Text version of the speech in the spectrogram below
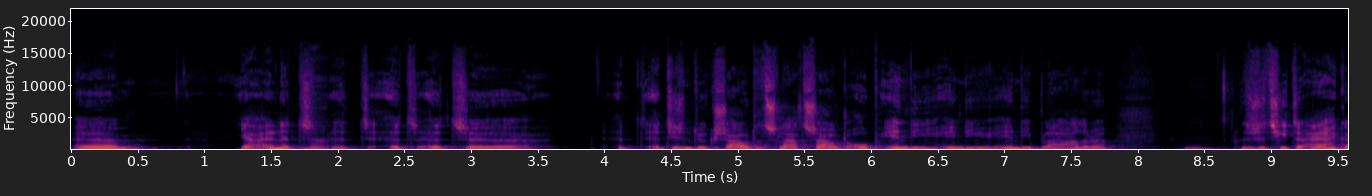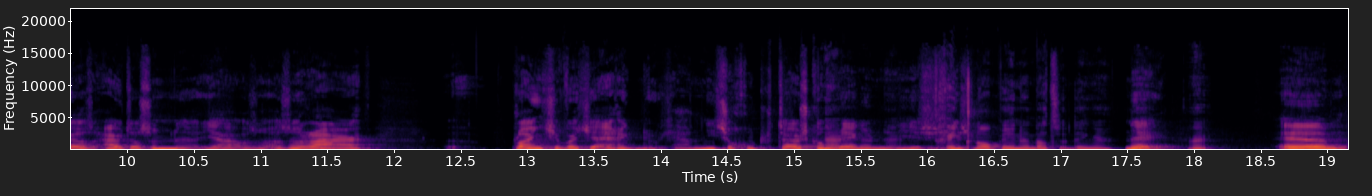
Uh, ja, en het, ja. het, het, het, uh, het, het is natuurlijk zout. Het slaat zout op in die, in die, in die bladeren. Dus het ziet er eigenlijk als, uit als een, ja, als, als een raar plantje... wat je eigenlijk ja, niet zo goed thuis kan nee, brengen. Nee. Je, Geen knop in en dat soort dingen. Nee. nee. Um,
